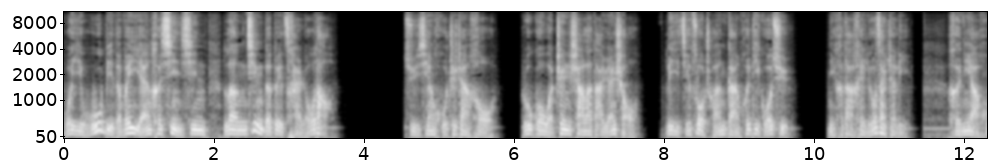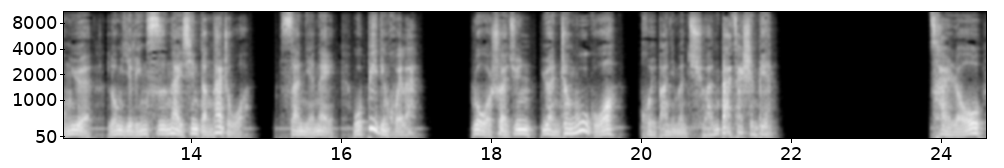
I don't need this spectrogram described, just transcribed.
我以无比的威严和信心，冷静地对彩柔道：“聚仙湖之战后，如果我真杀了大元首，立即坐船赶回帝国去。”你和大黑留在这里，和尼亚红月、龙仪灵思耐心等待着我。三年内，我必定回来。若我率军远征乌国，会把你们全带在身边。彩柔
